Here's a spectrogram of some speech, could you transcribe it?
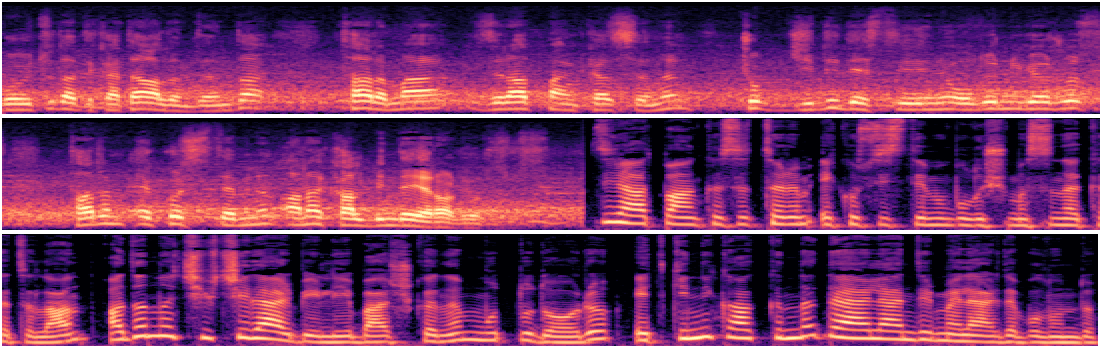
boyutu da dikkate alındığında tarıma Ziraat Bankası'nın çok ciddi desteğini olduğunu görürüz. Tarım ekosisteminin ana kalbinde yer alıyoruz biz. Ziraat Bankası Tarım Ekosistemi buluşmasına katılan Adana Çiftçiler Birliği Başkanı Mutlu Doğru etkinlik hakkında değerlendirmelerde bulundu.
